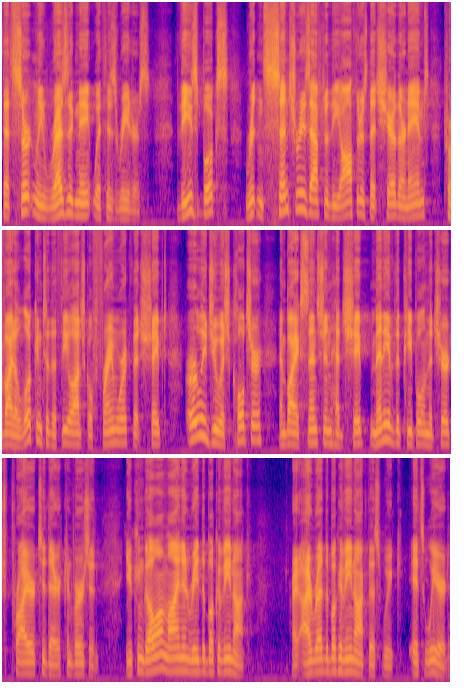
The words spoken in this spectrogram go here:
that certainly resonate with his readers. These books written centuries after the authors that share their names, provide a look into the theological framework that shaped early Jewish culture and by extension had shaped many of the people in the church prior to their conversion. You can go online and read the book of Enoch. Right? I read the book of Enoch this week. It's weird.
